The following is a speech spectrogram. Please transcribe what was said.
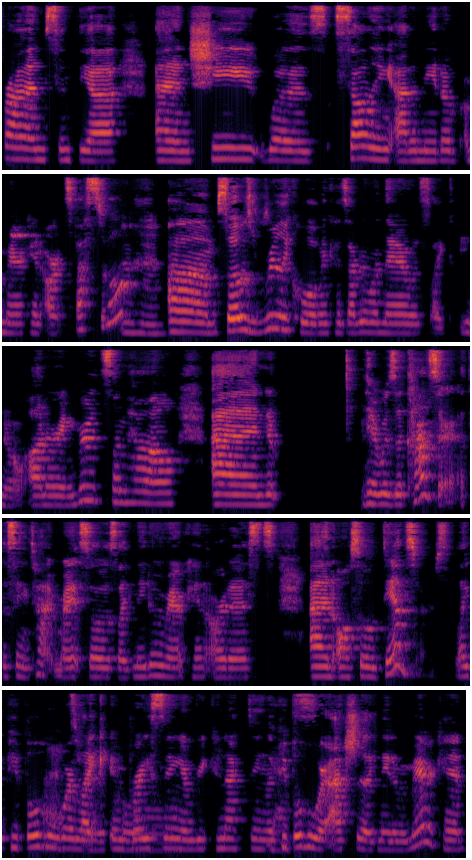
friend Cynthia and she was selling at a Native American Arts Festival Mhm. um so it was really cool because everyone there was like you know honoring roots somehow and there was a concert at the same time, right? So it was like Native American artists and also dancers, like people who That's were like really cool. embracing and reconnecting, like people who were actually like Native American,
